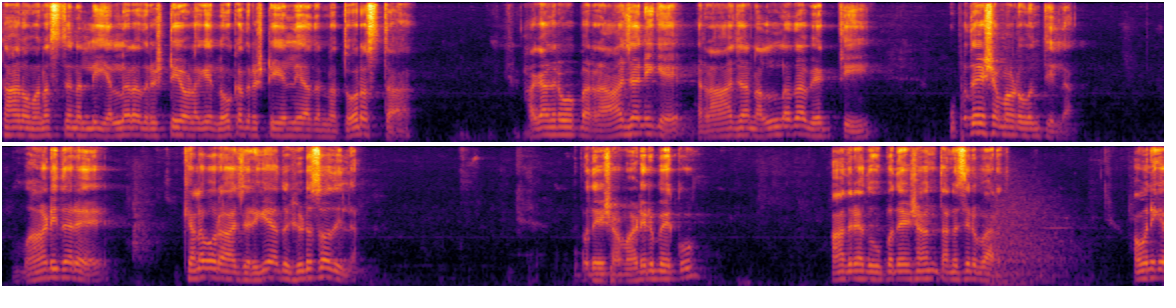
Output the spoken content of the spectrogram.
ತಾನು ಮನಸ್ಸಿನಲ್ಲಿ ಎಲ್ಲರ ದೃಷ್ಟಿಯೊಳಗೆ ಲೋಕದೃಷ್ಟಿಯಲ್ಲಿ ಅದನ್ನು ತೋರಿಸ್ತಾ. ಹಾಗಾದರೆ ಒಬ್ಬ ರಾಜನಿಗೆ ರಾಜನಲ್ಲದ ವ್ಯಕ್ತಿ ಉಪದೇಶ ಮಾಡುವಂತಿಲ್ಲ. ಮಾಡಿದರೆ ಕೆಲವು ರಾಜರಿಗೆ ಅದು ಹಿಡಿಸೋದಿಲ್ಲ. ಉಪದೇಶ ಮಾಡಿರಬೇಕು. ಆದರೆ ಅದು ಉಪದೇಶ ಅಂತ ಅನಿಸಿರಬಾರದು. ಅವನಿಗೆ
